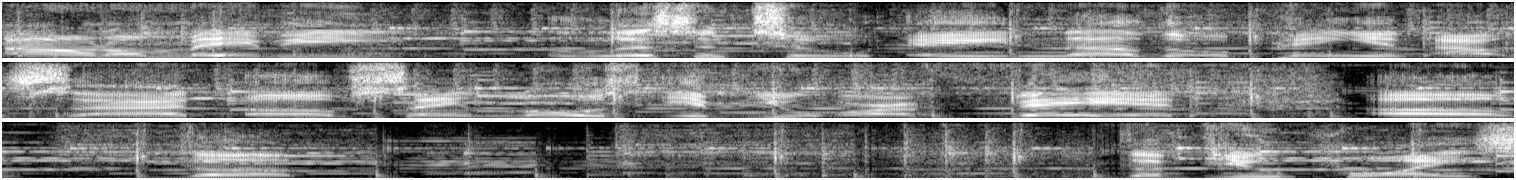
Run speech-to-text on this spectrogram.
I don't know, maybe listen to another opinion outside of St. Louis if you are fed of the the viewpoints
